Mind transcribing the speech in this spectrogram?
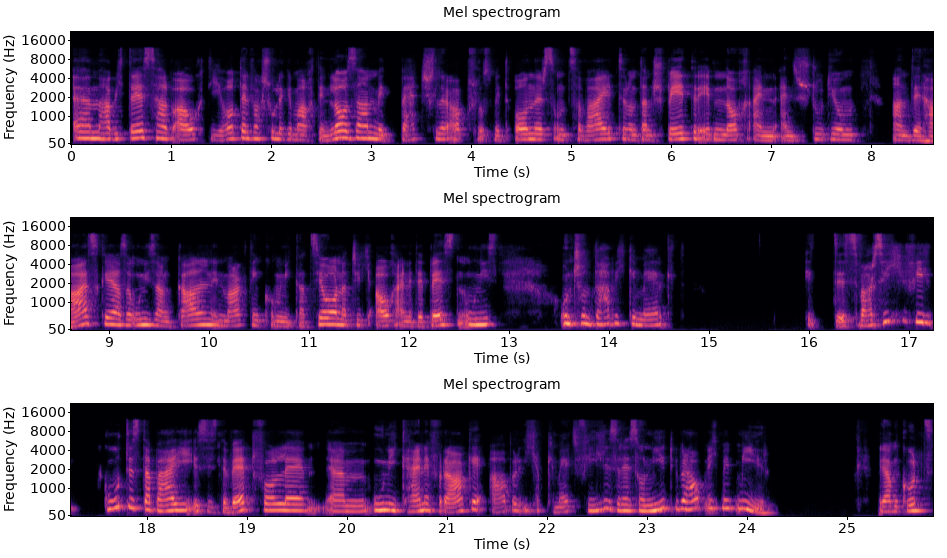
ähm, habe ich deshalb auch die Hotelfachschule gemacht in Lausanne mit Bachelorabschluss, mit Honors und so weiter und dann später eben noch ein, ein Studium an der HSG, also Uni St. Gallen in Marketingkommunikation, natürlich auch eine der besten Unis. Und schon da habe ich gemerkt, es war sicher viel Gutes dabei. Es ist eine wertvolle ähm, Uni, keine Frage, aber ich habe gemerkt, vieles resoniert überhaupt nicht mit mir. Wir haben kurz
